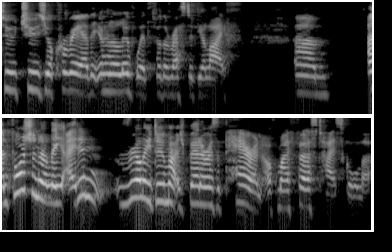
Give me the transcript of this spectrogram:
to choose your career that you're going to live with for the rest of your life. Um, unfortunately, I didn't really do much better as a parent of my first high schooler.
